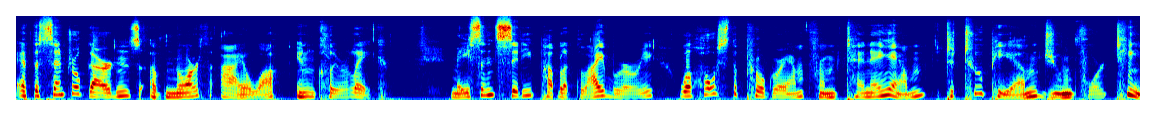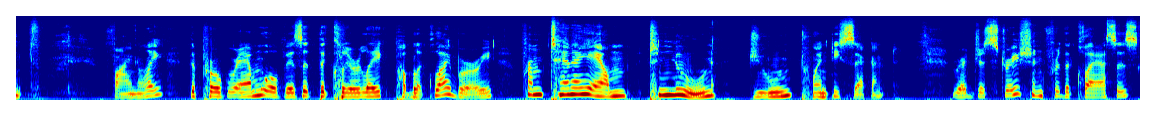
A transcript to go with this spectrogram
at the Central Gardens of North Iowa in Clear Lake. Mason City Public Library will host the program from 10 a.m. to 2 p.m. June 14th. Finally, the program will visit the Clear Lake Public Library from 10 a.m. to noon June 22nd. Registration for the classes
